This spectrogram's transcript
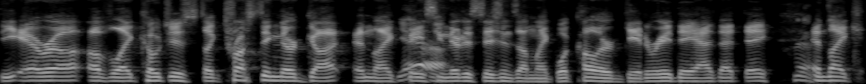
the era of like coaches like trusting their gut and like yeah. basing their decisions on like what color Gatorade they had that day. Yeah. And like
